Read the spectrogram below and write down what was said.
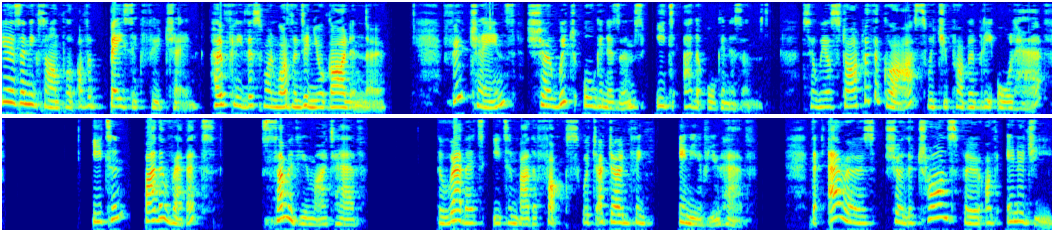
Here's an example of a basic food chain. Hopefully this one wasn't in your garden though. Food chains show which organisms eat other organisms. So we'll start with the grass, which you probably all have, eaten by the rabbit. Some of you might have the rabbit eaten by the fox, which I don't think any of you have. The arrows show the transfer of energy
